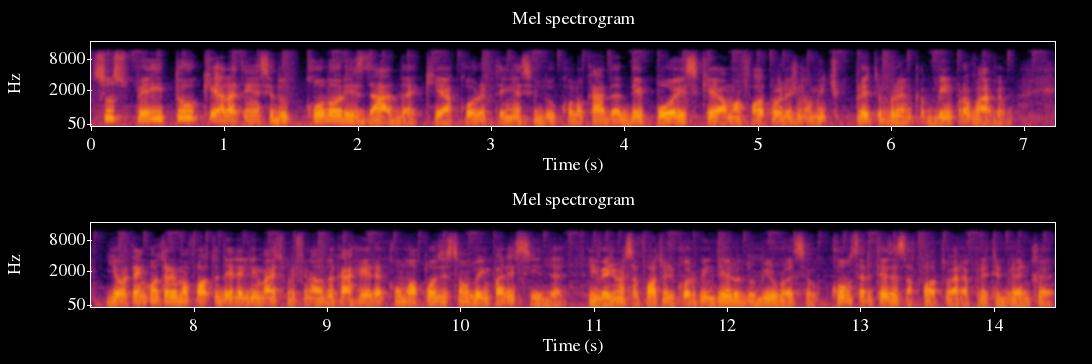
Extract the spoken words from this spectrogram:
Suspeito que ela tenha sido colorizada, que a cor tenha sido colocada depois, que é uma foto originalmente preto e branca, bem provável. E eu até encontrei uma foto dele ali mais pro final da carreira com uma posição bem parecida. E vejam essa foto de corpo inteiro do Bill Russell. Com certeza essa foto era preto e branca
